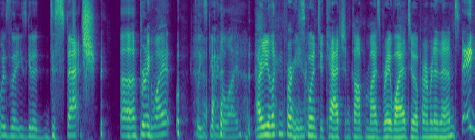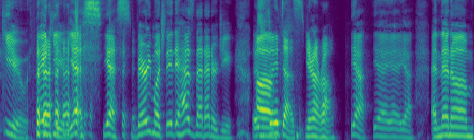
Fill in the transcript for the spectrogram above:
what is that? He's gonna dispatch uh, Bray Wyatt. Please give me the line. Are you looking for he's going to catch and compromise Bray Wyatt to a permanent end? Thank you. Thank you. Yes. Yes. Very much. It, it has that energy. It, Um, it does. You're not wrong. Yeah. Yeah. Yeah. Yeah. And then um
